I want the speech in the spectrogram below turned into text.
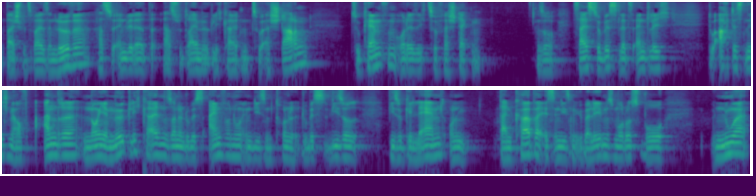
beispielsweise ein Löwe, hast du entweder hast du drei Möglichkeiten, zu erstarren, zu kämpfen oder sich zu verstecken. So, das heißt, du bist letztendlich, du achtest nicht mehr auf andere neue Möglichkeiten, sondern du bist einfach nur in diesem Tunnel. Du bist wie so, wie so gelähmt und dein Körper ist in diesem Überlebensmodus, wo nur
